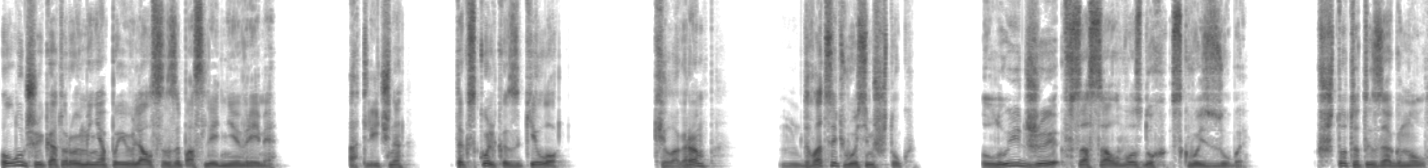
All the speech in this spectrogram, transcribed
лучший, который у меня появлялся за последнее время». «Отлично. Так сколько за кило?» «Килограмм? 28 штук». Луиджи всосал воздух сквозь зубы. «Что-то ты загнул».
